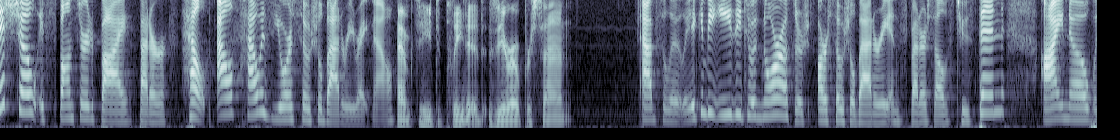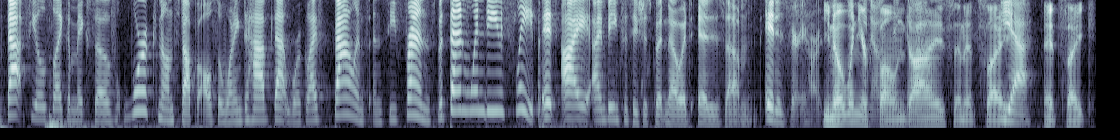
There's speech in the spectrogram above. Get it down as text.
This show is sponsored by BetterHelp. Alf, how is your social battery right now? Empty, depleted, 0%. Absolutely. It can be easy to ignore our, so- our social battery and spread ourselves too thin. I know what that feels like a mix of work nonstop, but also wanting to have that work life balance and see friends. But then when do you sleep? It I, I'm being facetious, but no, it, it is um it is very hard. You So know when like, your you know, phone dies and it's like Yeah. it's like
